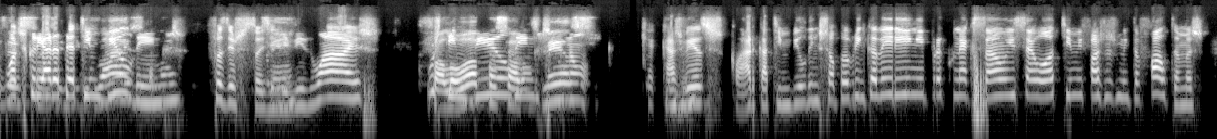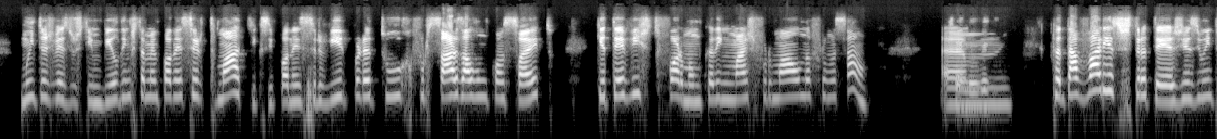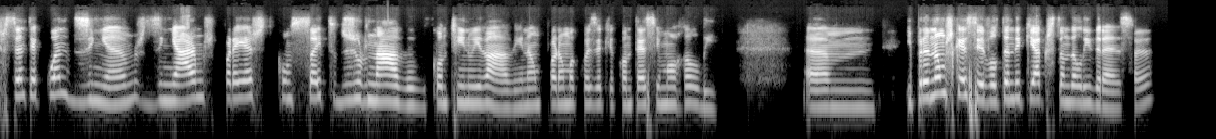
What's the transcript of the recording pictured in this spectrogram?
podes criar até team buildings, também. fazer sessões Sim. individuais. Follow-up, team buildings que, que às uhum. vezes, claro que há team building só para brincadeirinha e para conexão, isso é ótimo e faz-nos muita falta, mas muitas vezes os team buildings também podem ser temáticos e podem servir para tu reforçares algum conceito que até visto de forma um bocadinho mais formal na formação. Um, portanto, há várias estratégias e o interessante é quando desenhamos, desenharmos para este conceito de jornada, de continuidade e não para uma coisa que acontece e morre ali. Um, e para não me esquecer, voltando aqui à questão da liderança,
